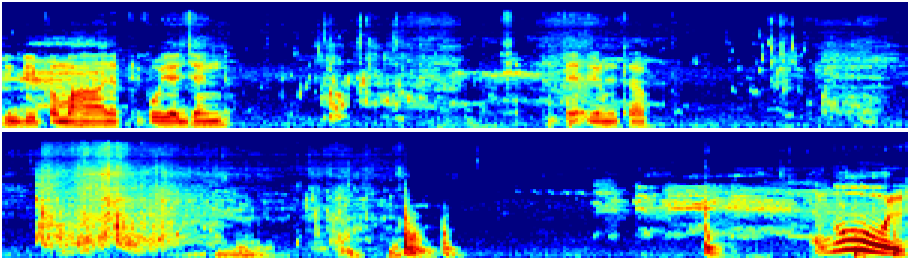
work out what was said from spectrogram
Hindi pa mahanap ni kuya dyan. Yung trap. Tanggol!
